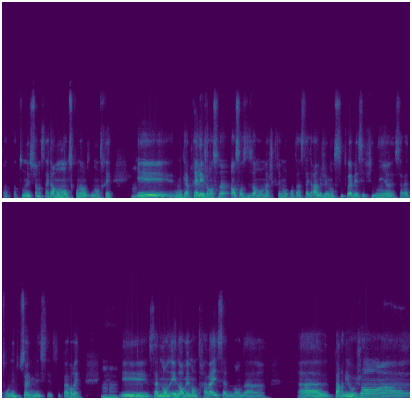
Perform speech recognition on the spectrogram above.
quand on est sur Instagram, on montre ce qu'on a envie de montrer. Mm. Et donc après, les gens se lancent en se disant, bon, bah, je crée mon compte Instagram, j'ai mon site web et c'est fini, euh, ça va tourner tout seul, mais c'est n'est pas vrai. Mm-hmm. Et ça demande énormément de travail, ça demande à, parler aux gens, à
